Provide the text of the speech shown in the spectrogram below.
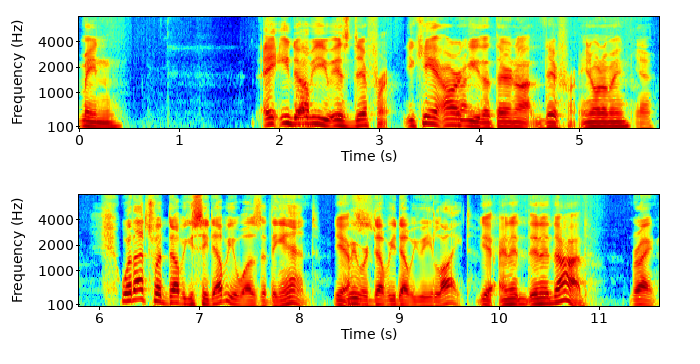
I mean, AEW is different. You can't argue that they're not different. You know what I mean? Yeah. Well, that's what WCW was at the end. Yes. We were WWE light. Yeah. And it, and it died. Right.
